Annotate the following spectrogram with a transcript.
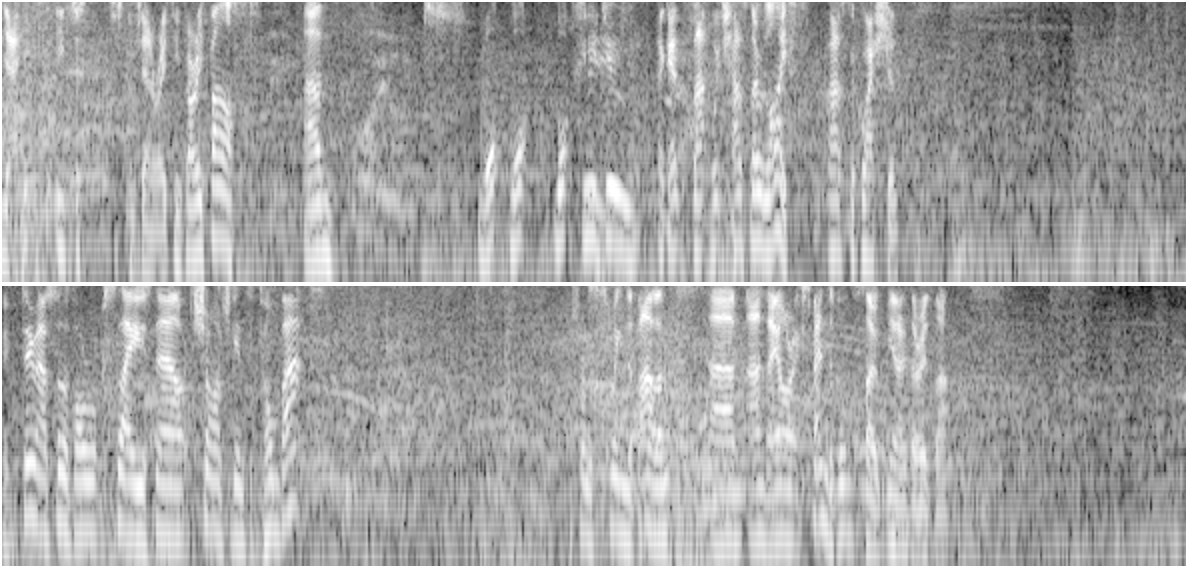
yeah, he's, he's just just regenerating very fast. Um, what what what can you do against that which has no life? That's the question. We do have some of our orc slaves now charging into combat. Trying to swing the balance, um, and they are expendable, so you know there is that.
